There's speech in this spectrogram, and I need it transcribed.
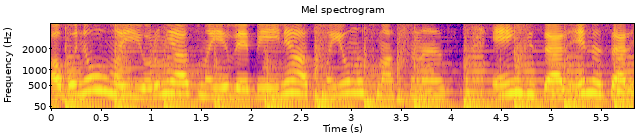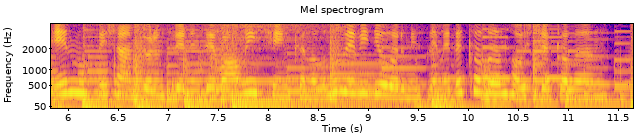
abone olmayı, yorum yazmayı ve beğeni atmayı unutmazsınız. En güzel, en özel, en muhteşem görüntülerin devamı için kanalımı ve videolarımı izlemede kalın. Hoşçakalın.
